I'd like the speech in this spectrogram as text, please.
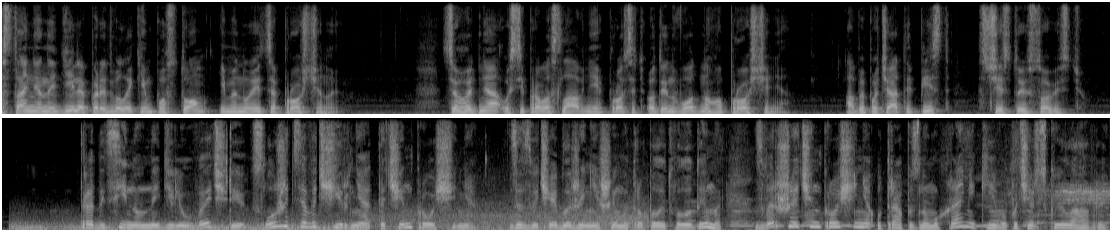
Остання неділя перед Великим постом іменується прощеною. Цього дня усі православні просять один в одного прощення, аби почати піст з чистою совістю. Традиційно в неділю ввечері служиться вечірня та чин прощення. Зазвичай блаженніший митрополит Володимир звершує чин прощення у трапезному храмі Києво-Печерської лаври.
